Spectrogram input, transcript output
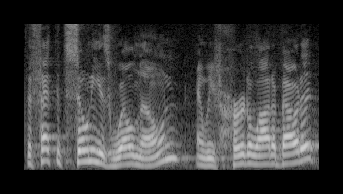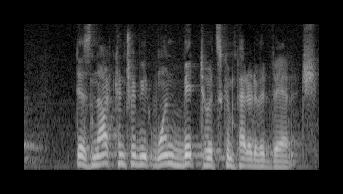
the fact that Sony is well known and we've heard a lot about it does not contribute one bit to its competitive advantage.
